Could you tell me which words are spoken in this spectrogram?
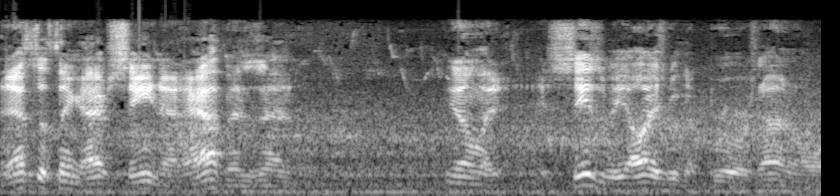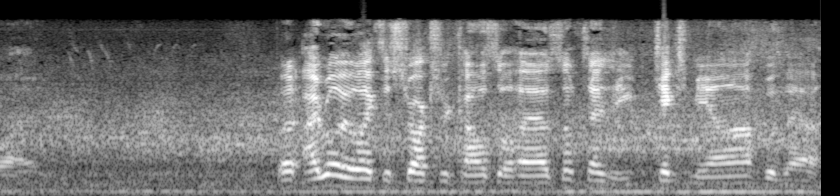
that's the thing I've seen that happens, and you know, it seems to be always with the Brewers. I don't know why. But I really like the structure Counsell has. Sometimes he ticks me off with uh,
